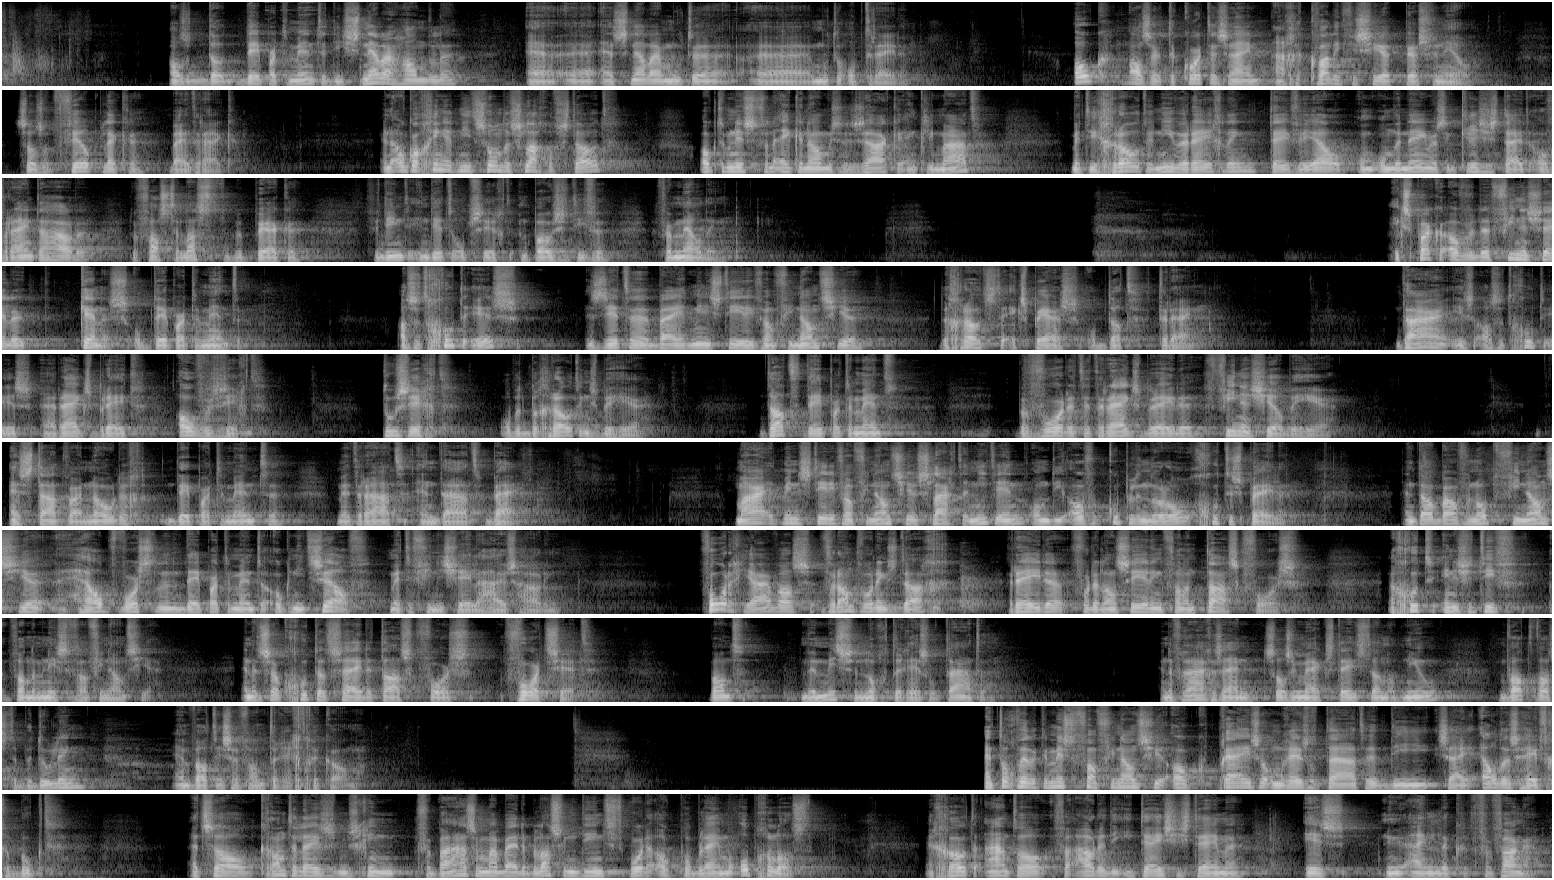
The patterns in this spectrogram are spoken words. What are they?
Als dat departementen die sneller handelen uh, en sneller moeten, uh, moeten optreden. Ook als er tekorten zijn aan gekwalificeerd personeel, zoals op veel plekken bij het Rijk. En ook al ging het niet zonder slag of stoot, ook de minister van Economische Zaken en Klimaat, met die grote nieuwe regeling, TVL, om ondernemers in crisistijd overeind te houden, door vaste lasten te beperken, verdient in dit opzicht een positieve vermelding. Ik sprak over de financiële kennis op departementen. Als het goed is, zitten bij het ministerie van Financiën de grootste experts op dat terrein. Daar is, als het goed is, een rijksbreed overzicht, toezicht op het begrotingsbeheer. Dat departement bevordert het rijksbrede financieel beheer. En staat waar nodig departementen met raad en daad bij. Maar het ministerie van Financiën slaagt er niet in om die overkoepelende rol goed te spelen. En daarbovenop, Financiën helpt worstelende departementen ook niet zelf met de financiële huishouding. Vorig jaar was Verantwoordingsdag reden voor de lancering van een taskforce. Een goed initiatief van de minister van Financiën. En het is ook goed dat zij de taskforce voortzet. Want we missen nog de resultaten. En de vragen zijn, zoals u merkt, steeds dan opnieuw: wat was de bedoeling en wat is er van terechtgekomen? En toch wil ik de minister van Financiën ook prijzen om resultaten die zij elders heeft geboekt. Het zal krantenlezers misschien verbazen, maar bij de Belastingdienst worden ook problemen opgelost. Een groot aantal verouderde IT-systemen is nu eindelijk vervangen.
